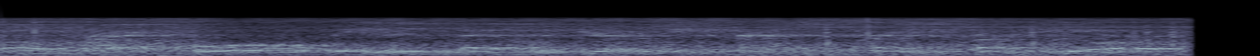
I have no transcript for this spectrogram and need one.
All right. 4 will be in Benham, New Jersey,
